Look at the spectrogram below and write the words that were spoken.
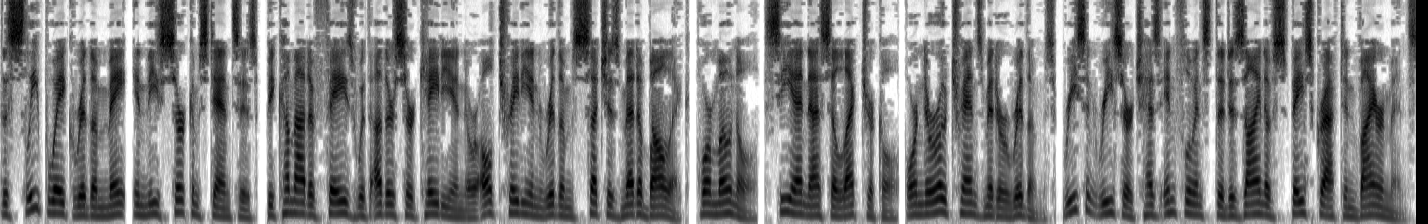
The sleep-wake rhythm may, in these circumstances, become out of phase with other circadian or ultradian rhythms such as metabolic, hormonal, CNS electrical, or neurotransmitter rhythms. Recent research has influenced the design of spacecraft environments,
